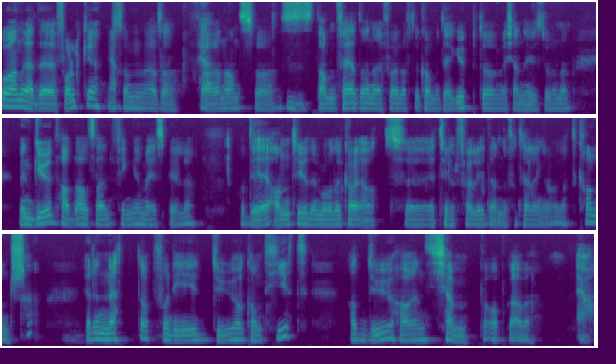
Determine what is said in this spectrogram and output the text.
Og han redder folket, Ja. som altså faren hans og stamfedrene får jo lov til å komme til Egypt, og vi kjenner historien. Men, men Gud hadde altså en finger med i spillet. Og det antyder Mordekai at uh, er tilfellet i denne fortellingen òg, at kanskje er det nettopp fordi du har kommet hit, at du har en kjempeoppgave. Ja.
